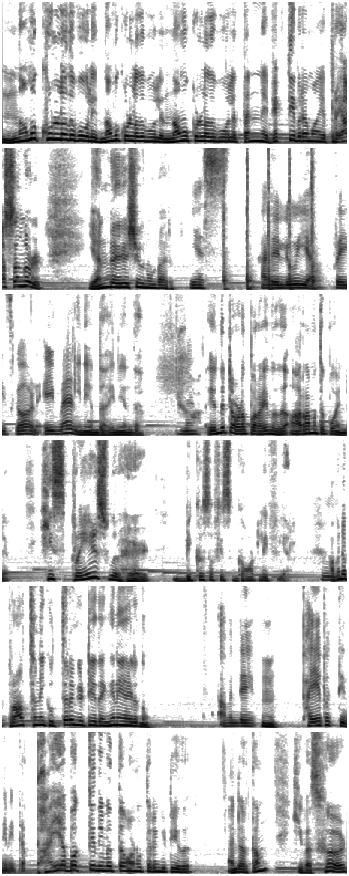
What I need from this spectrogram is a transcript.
നമുക്കുള്ളതുപോലെ നമുക്കുള്ളതുപോലെ നമുക്കുള്ളതുപോലെ തന്നെ വ്യക്തിപരമായ പ്രയാസങ്ങൾ എന്റെ യേശുവിനുണ്ടായിരുന്നു. ഇനി എന്താ ഇനി എന്താ? എന്നിട്ട് അവിടെ പറയുന്നത് ആറാമത്തെ point his prayers were heard because of his godly fear അവന്റെ പ്രാർത്ഥനയ്ക്ക് ഉത്തരം കിട്ടിയത് എങ്ങനെയായിരുന്നു? അവന്റെ. ഭയഭക്തി നിമിത്തം. ഭയഭക്തി നിമിത്തമാണ് ഉത്തരം കിട്ടിയത്. അതിന്റെ അർത്ഥം he was heard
